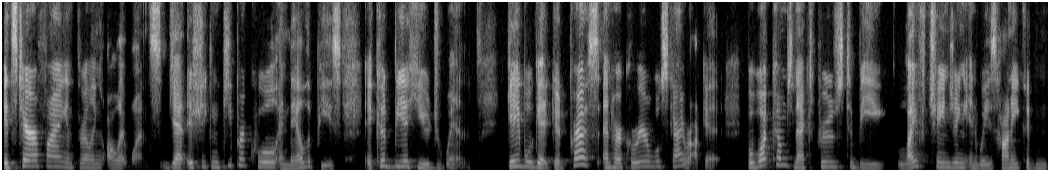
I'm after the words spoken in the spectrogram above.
It's terrifying and thrilling all at once. Yet, if she can keep her cool and nail the piece, it could be a huge win. Gabe will get good press and her career will skyrocket. But what comes next proves to be life changing in ways Chani could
